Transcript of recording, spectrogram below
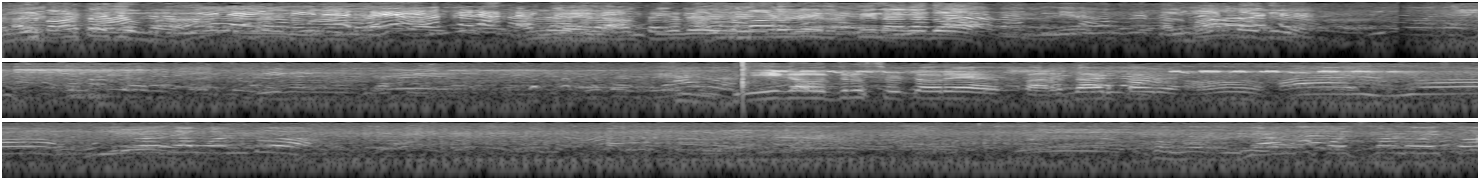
ಅಲ್ಲಿ ಮಾಡ್ತಾ ಇದ್ದೀವಿ ಮಾಡಿದ್ರೆ ಇಲ್ಲಿ ಕ್ಲೀನ್ ಆಗೋದು ಅಲ್ಲಿ ಮಾಡ್ತಾ ಇದೀವಿ ಈಗ ಹೋದ್ರು ಸುಟ್ಟವ್ರೆ ಪರದಾಡ್ತವ್ರೆ ಅಯ್ಯೋ ಒಂದು. ಕೊಚ್ಕೊಂಡು ಹೋಯ್ತು.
